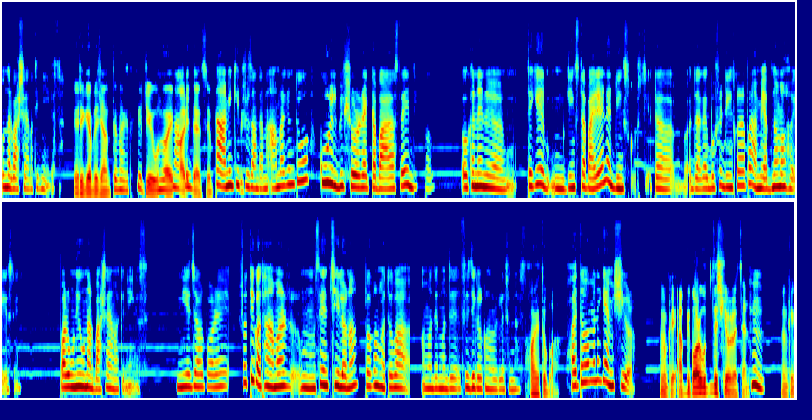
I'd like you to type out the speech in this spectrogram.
ওনার বাসায় আমাকে নিয়ে গেছে। এটা কি আপনি জানতেন আগে থেকে যে না, আমি- বাড়িতে আছে? তা আমি কিছু জানতাম না। আমরা কিন্তু কুড়িল বিশ্বরের একটা বার আছে দীপক। ওখানে থেকে ড্রিঙ্কসটা বাইরে এনে ড্রিঙ্কস করছি। এটা জায়গায় বসে ড্রিঙ্কস করার পর আমি অ্যাবনর্মাল হয়ে গেছি। পরে উনি ওনার বাসায় আমাকে নিয়ে গেছে। নিয়ে যাওয়ার পরে সত্যি কথা আমার সেন্স ছিল না। তখন হয়তো বা আমাদের মধ্যে ফিজিক্যাল কোনো রিলেশন আছে হয়তো বা হয়তো বা মানে কি আমি শিওর ওকে আপনি পরবর্তীতে শিওর হয়েছেন? হুম। ওকে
